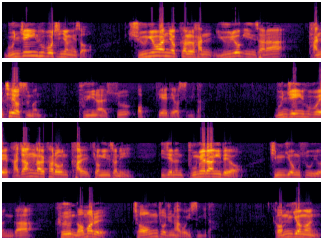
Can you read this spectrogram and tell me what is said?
문재인 후보 진영에서 중요한 역할을 한 유력 인사나 단체였음은 부인할 수 없게 되었습니다. 문재인 후보의 가장 날카로운 칼 경인선이 이제는 부메랑이 되어 김경수 의원과 그 너머를 정조준하고 있습니다. 검경은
